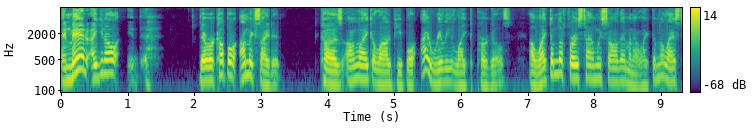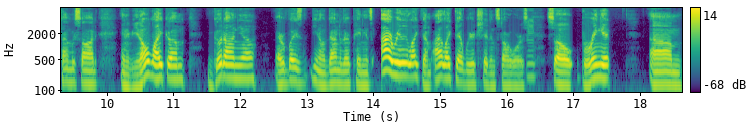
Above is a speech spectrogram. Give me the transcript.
And man, you know, it, there were a couple, I'm excited because unlike a lot of people, I really liked Purrgils. I liked them the first time we saw them and I liked them the last time we saw it. And if you don't like them, good on you. Everybody's, you know, down to their opinions. I really like them. I like that weird shit in Star Wars. Mm. So bring it. Um,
